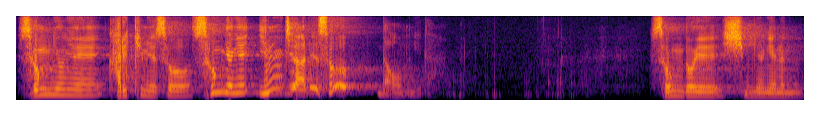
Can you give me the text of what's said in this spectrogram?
성령의 가리킴에서 성령의 임재 안에서 나옵니다. 성도의 심령에는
